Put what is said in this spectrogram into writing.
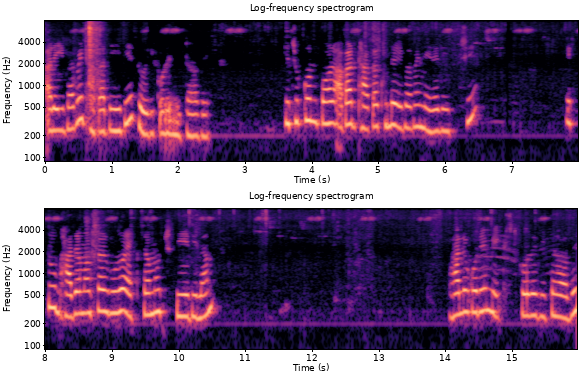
আর এইভাবে ঢাকা দিয়ে দিয়ে তৈরি করে নিতে হবে। কিছুক্ষণ পর আবার ঢাকা খুলে এইভাবে নেড়ে দিচ্ছি। একটু ভাজা মশলার গুঁড়ো এক চামচ দিয়ে দিলাম। ভালো করে মিক্সড করে দিতে হবে।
